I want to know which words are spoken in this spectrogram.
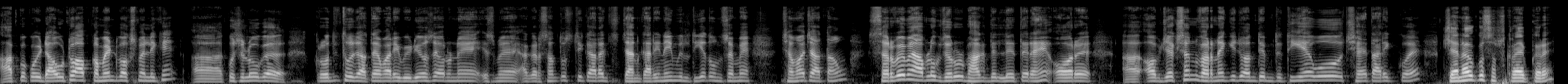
आपको कोई डाउट हो आप कमेंट बॉक्स में लिखें। आ, कुछ लोग क्रोधित हो जाते हैं हमारी वीडियो से और उन्हें इसमें अगर संतुष्टिकारक जानकारी नहीं मिलती है तो उनसे मैं क्षमा चाहता हूँ। सर्वे में आप लोग ज़रूर भाग लेते रहें और ऑब्जेक्शन भरने की जो अंतिम तिथि है वो छः तारीख को है। चैनल को सब्सक्राइब करें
